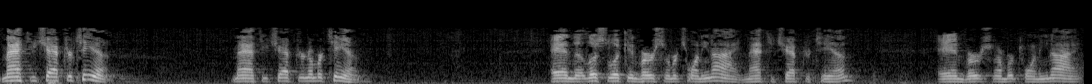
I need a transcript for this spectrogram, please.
Matthew chapter 10. Matthew chapter number 10. And uh, let's look in verse number 29. Matthew chapter 10 and verse number 29.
